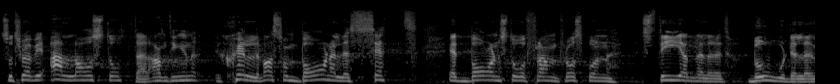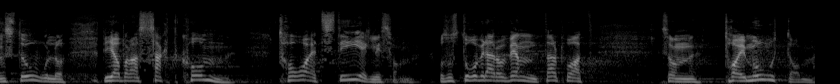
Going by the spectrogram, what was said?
så tror jag vi alla har stått där, antingen själva som barn eller sett ett barn stå framför oss på en sten eller ett bord eller en stol. Och vi har bara sagt kom, ta ett steg liksom. Och så står vi där och väntar på att liksom, ta emot dem.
